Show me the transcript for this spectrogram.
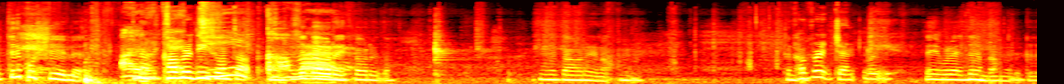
ഒത്തിരി പുഷ് ചെയ്യല്ലേ cover these ones up. ഇത് കവർ ചെയ്ത് കവർ ചെയ്തോ ഇങ്ങനെ കവർ ചെയ്യണം ഉം. കണ്ടോ? ഇവിടെ ഇത് ഉണ്ടോ നിനക്ക്.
